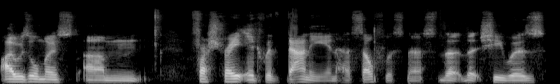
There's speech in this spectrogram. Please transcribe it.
I was almost um, frustrated with Dani and her selflessness that that she was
